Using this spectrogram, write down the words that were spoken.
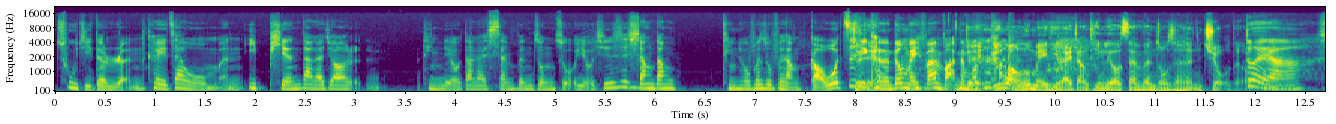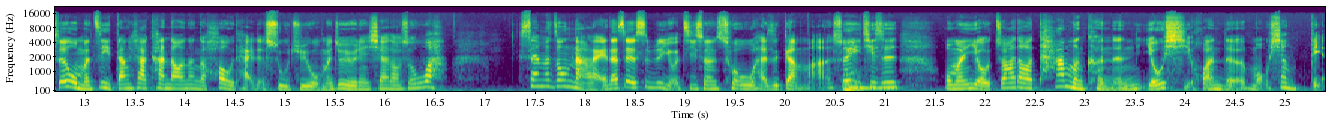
触及的人，可以在我们一篇大概就要停留大概三分钟左右，其实是相当。停留分数非常高，我自己可能都没办法那么高。以网络媒体来讲，停留三分钟是很久的。对啊，所以我们自己当下看到那个后台的数据，我们就有点吓到说，说哇，三分钟哪来的？这个是不是有计算错误还是干嘛？所以其实我们有抓到他们可能有喜欢的某项点，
